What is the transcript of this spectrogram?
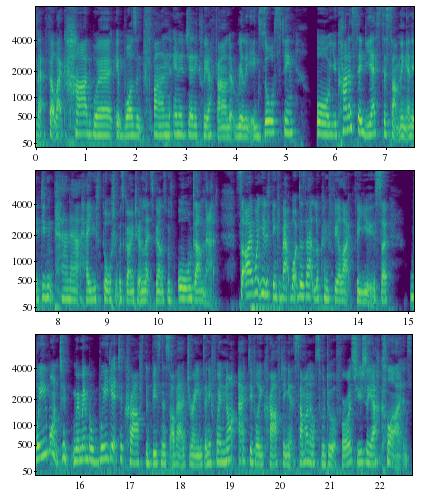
that felt like hard work, it wasn't fun, energetically, I found it really exhausting? Or you kind of said yes to something and it didn't pan out how you thought it was going to. And let's be honest, we've all done that. So I want you to think about what does that look and feel like for you. So we want to remember we get to craft the business of our dreams. And if we're not actively crafting it, someone else will do it for us, usually our clients.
